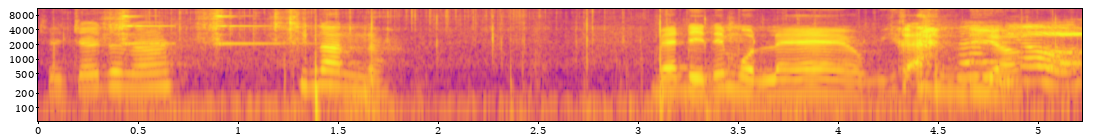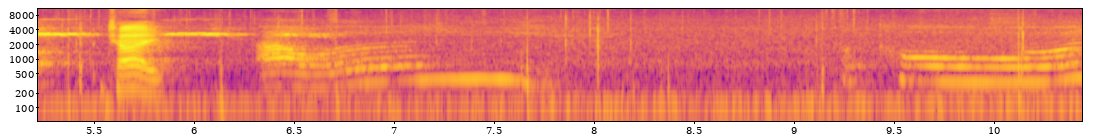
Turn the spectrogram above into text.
เสียใจด้วยนะที่นั่นน่ะแบนเด็ดได้หมดแล้วมีแค่อันเดียว แค่นี้เหรอ ใช่ อ้าวเอ้ยปะโถย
